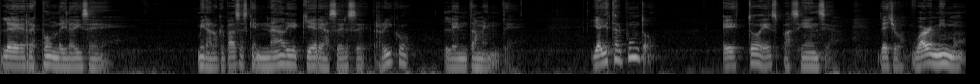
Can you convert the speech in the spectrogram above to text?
le responde y le dice, mira, lo que pasa es que nadie quiere hacerse rico lentamente. Y ahí está el punto. Esto es paciencia. De hecho, Warren mismo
